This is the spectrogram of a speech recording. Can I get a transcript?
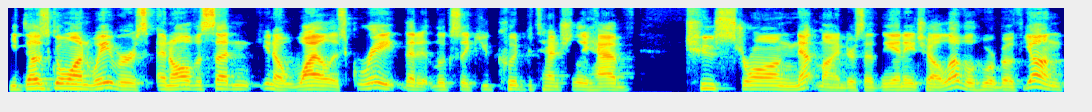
he does go on waivers and all of a sudden you know while it's great that it looks like you could potentially have two strong netminders at the NHL level who are both young,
